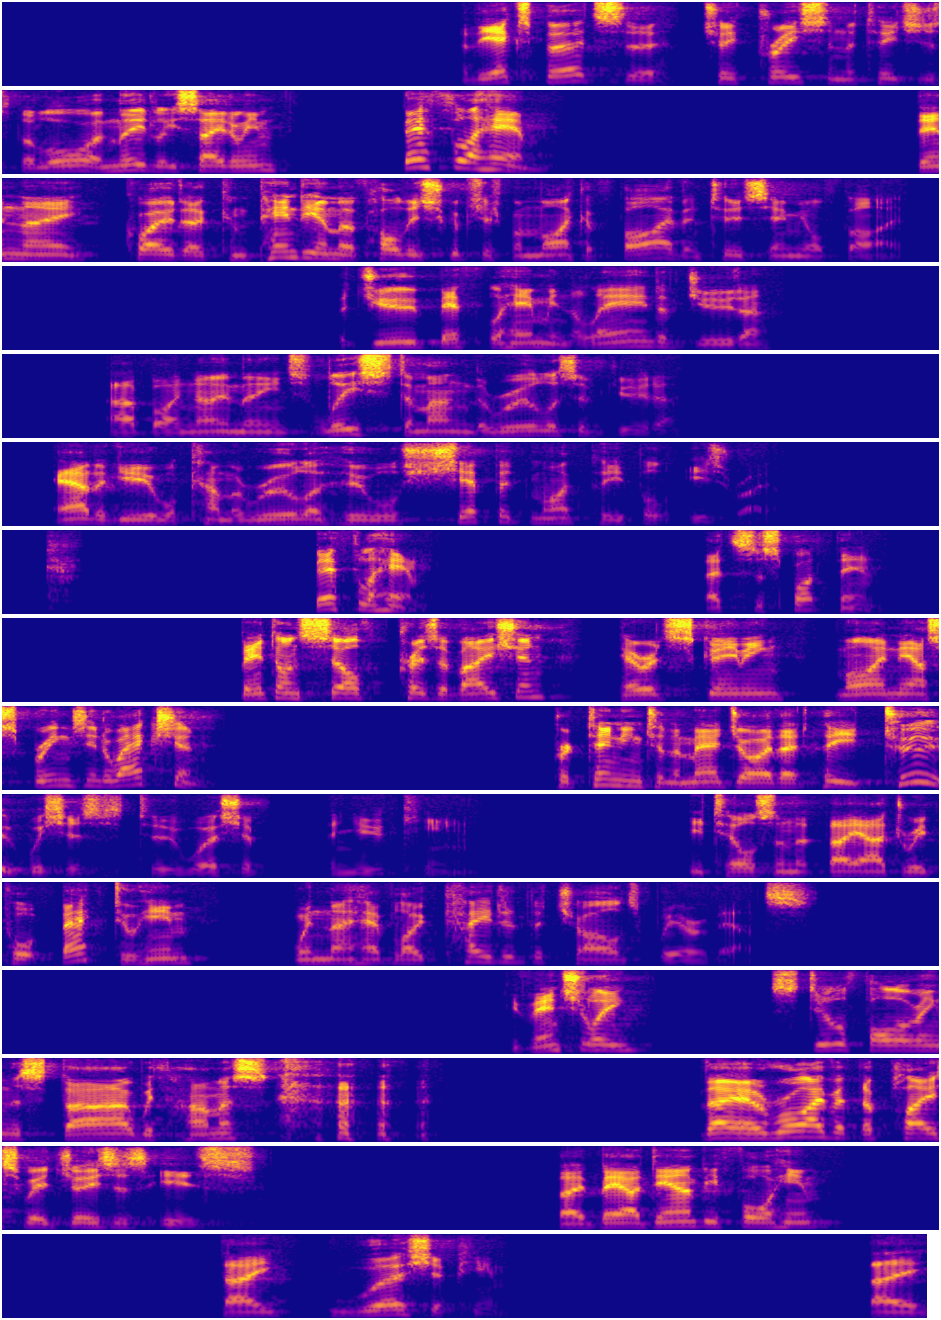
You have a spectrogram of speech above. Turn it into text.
The experts, the chief priests, and the teachers of the law immediately say to him, Bethlehem. Then they quote a compendium of Holy Scriptures from Micah 5 and 2 Samuel 5. But you, Bethlehem, in the land of Judah, are by no means least among the rulers of Judah. Out of you will come a ruler who will shepherd my people Israel. Bethlehem, that's the spot then. Bent on self preservation, Herod's scheming mind now springs into action, pretending to the Magi that he too wishes to worship the new king. He tells them that they are to report back to him when they have located the child's whereabouts. Eventually, still following the star with hummus, They arrive at the place where Jesus is. They bow down before him. They worship him. They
